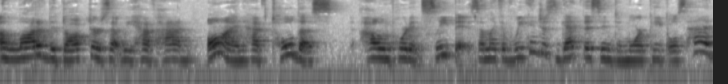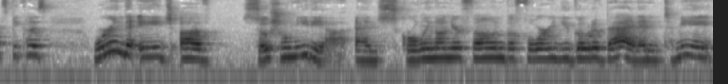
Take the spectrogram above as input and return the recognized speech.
a lot of the doctors that we have had on have told us how important sleep is. I'm like, if we can just get this into more people's heads, because we're in the age of social media and scrolling on your phone before you go to bed. And to me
